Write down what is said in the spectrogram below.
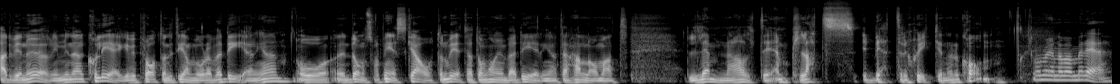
hade vi en övning. Mina kollegor, vi pratade lite grann om våra värderingar. Och de som varit med i scouten vet att de har en värdering att det handlar om att lämna alltid en plats i bättre skick än när du kom. Vad menar man med det?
